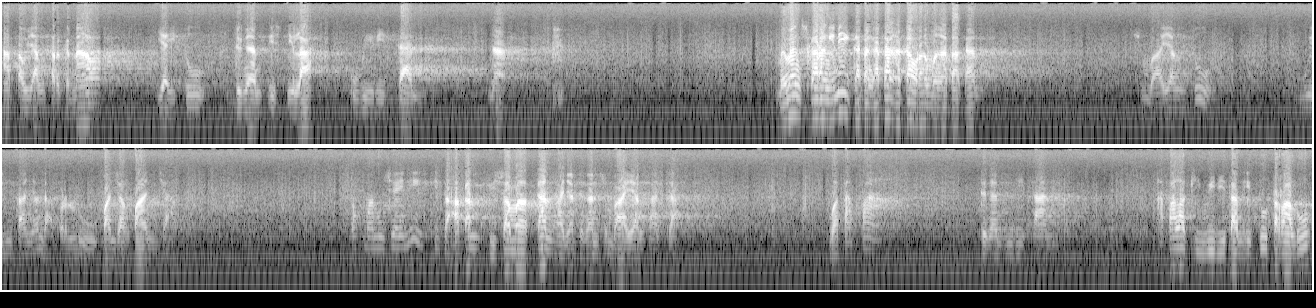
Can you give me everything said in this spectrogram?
atau yang terkenal yaitu dengan istilah wiridan. Nah, Memang sekarang ini kadang-kadang ada orang mengatakan sembahyang itu wiritannya tidak perlu panjang-panjang. Toh manusia ini tidak akan bisa makan hanya dengan sembahyang saja. Buat apa? Dengan wiritan. Apalagi wiritan itu terlalu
